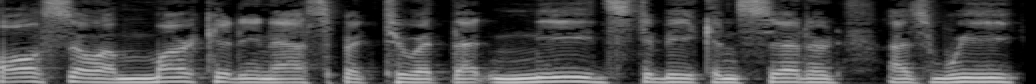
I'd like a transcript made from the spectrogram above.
also a marketing aspect to it that needs to be considered as we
